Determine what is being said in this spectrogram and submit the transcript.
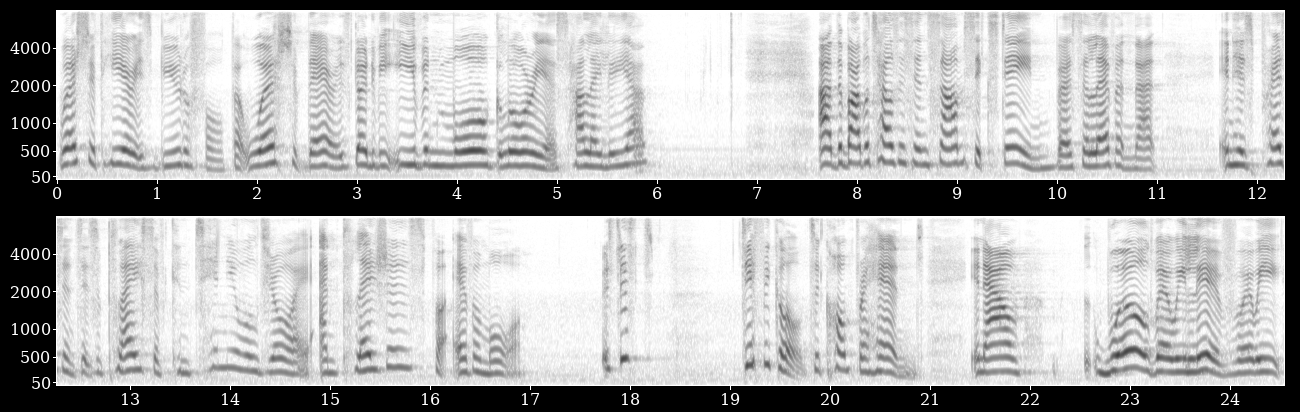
Worship here is beautiful, but worship there is going to be even more glorious. Hallelujah. Uh, the Bible tells us in Psalm 16, verse 11, that in his presence is a place of continual joy and pleasures forevermore. It's just difficult to comprehend in our world where we live, where we,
